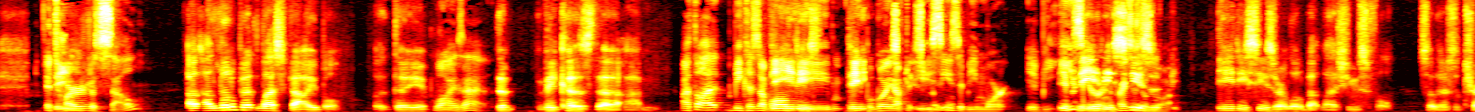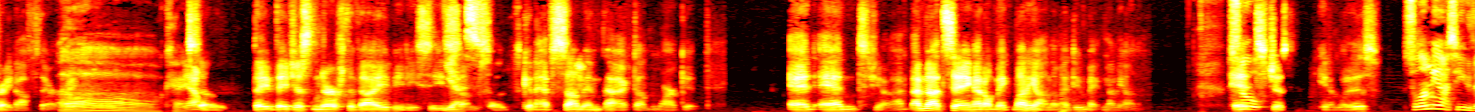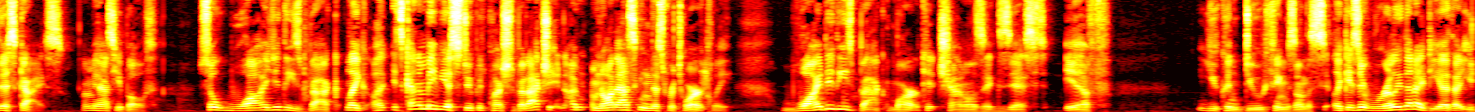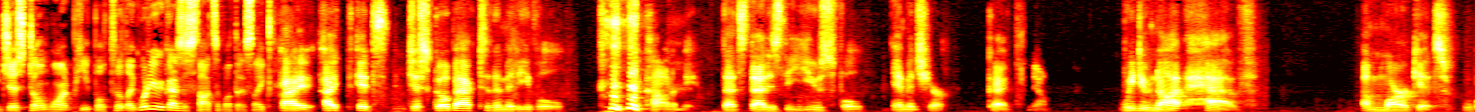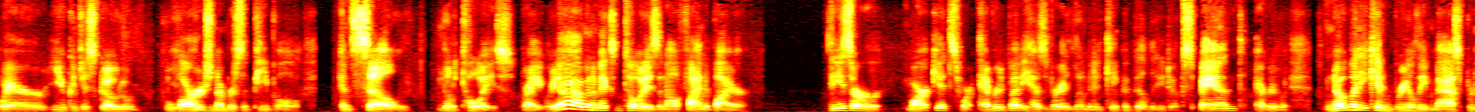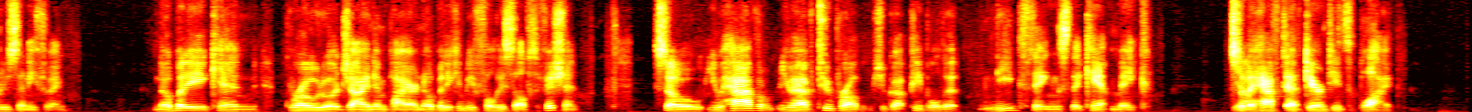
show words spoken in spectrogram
it's the- harder to sell? a, a little bit less valuable. The Why is that? The because the um, I thought because of The all EDC the the people going after EDCs EDCs, it'd be more, it'd be Yeah, easier. and the EDCs will go. EDCs are a little bit less useful, so there's a trade off there. Right? Oh, okay. Yeah. So they they just nerf the value of EDC Yes. some, so it's going to have some impact on the market. And and you know, I'm- I'm not saying I don't make money on them. I do make money on them. So- it's just you know what it is. So let me ask you this, guys. Let me ask you both. So why did these back like uh, it's kind of maybe a stupid question, but actually I'm, I'm not asking this rhetorically. Why do these back market channels exist if you can do things on the like? Is it really that idea that you just don't want people to like? What are your guys' thoughts about this? Like, I I it's just go back to the medieval economy. That's that is the useful image here. Okay. Yeah. We do not have a market where you can just go to large numbers of people and sell little toys, right? Where yeah, I'm going to make some toys and I'll find a buyer. These are markets where everybody has very limited capability to expand. Everyone, nobody can really mass produce anything. Nobody can grow to a giant empire. Nobody can be fully self-sufficient. So you have a, you have two problems. You've got people that need things they can't make, so Yeah. they have to have guaranteed supply,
